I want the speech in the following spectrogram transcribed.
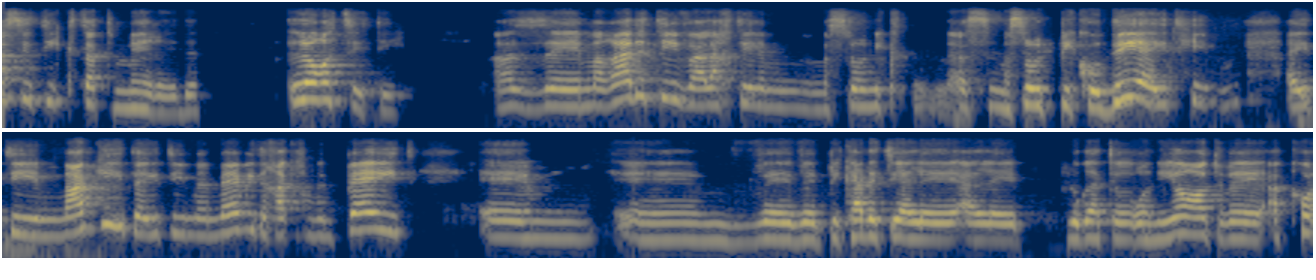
עשיתי קצת מרד. לא רציתי. אז מרדתי והלכתי למסלול מסלול פיקודי, הייתי, הייתי מקית, הייתי מ"מית, אחר כך מ"פית, ופיקדתי על, על פלוגת עירוניות והכל,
